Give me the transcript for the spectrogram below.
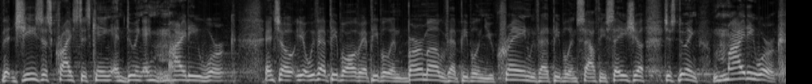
that Jesus Christ is King and doing a mighty work. And so, you know, we've had people all, we had people in Burma, we've had people in Ukraine, we've had people in Southeast Asia, just doing mighty work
